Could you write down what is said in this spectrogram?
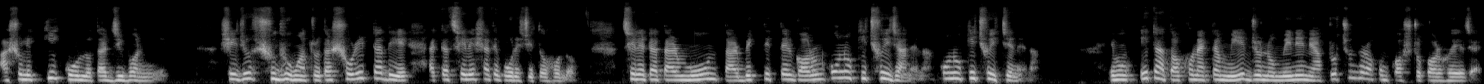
আসলে কি করল তার জীবন নিয়ে। সে শুধুমাত্র তার শরীরটা দিয়ে একটা ছেলের সাথে পরিচিত হলো। ছেলেটা তার মন, তার ব্যক্তিত্বের গড়ন কোনো কিছুই জানে না, কোনো কিছুই চেনে না। এবং এটা তখন একটা মেয়ের জন্য মেনে নেওয়া প্রচণ্ড রকম কষ্টকর হয়ে যায়।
